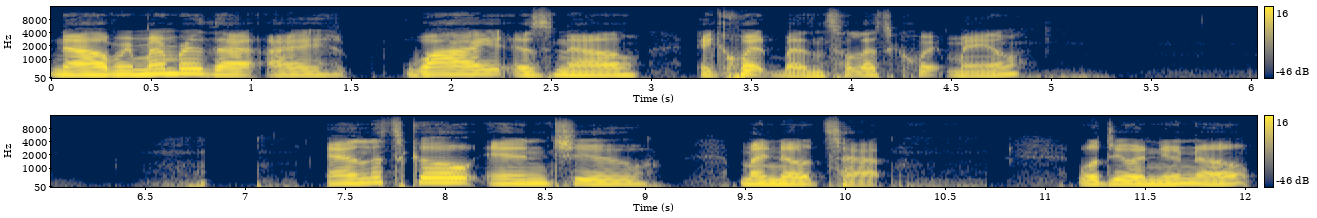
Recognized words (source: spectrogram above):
Now remember that I Y is now a quit button, so let's quit mail. And let's go into my notes app. We'll do a new note.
